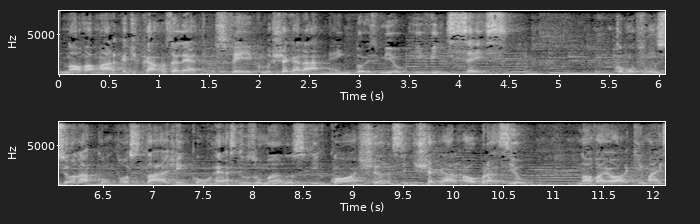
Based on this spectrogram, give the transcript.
nova marca de carros elétricos. Veículo chegará em 2026. Como funciona a compostagem com restos humanos e qual a chance de chegar ao Brasil? Nova York e mais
